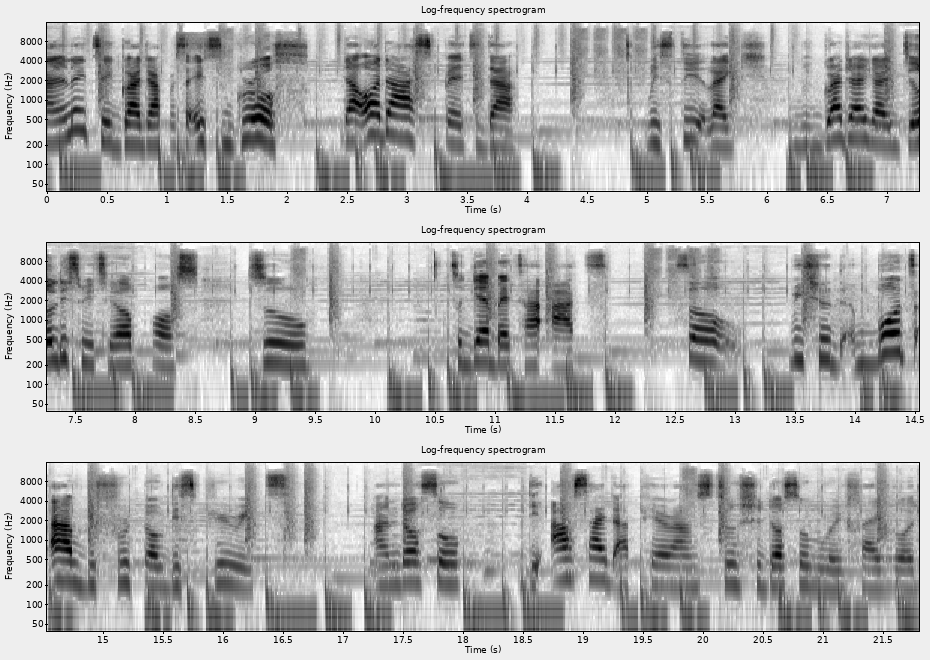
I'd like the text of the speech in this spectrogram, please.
And I know it's a gradual process. It's growth. There are other aspects that we still like. We gradually get the Holy Spirit to help us to to get better at so we should both have the fruit of the spirit and also the outside appearance too should also glorify God.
